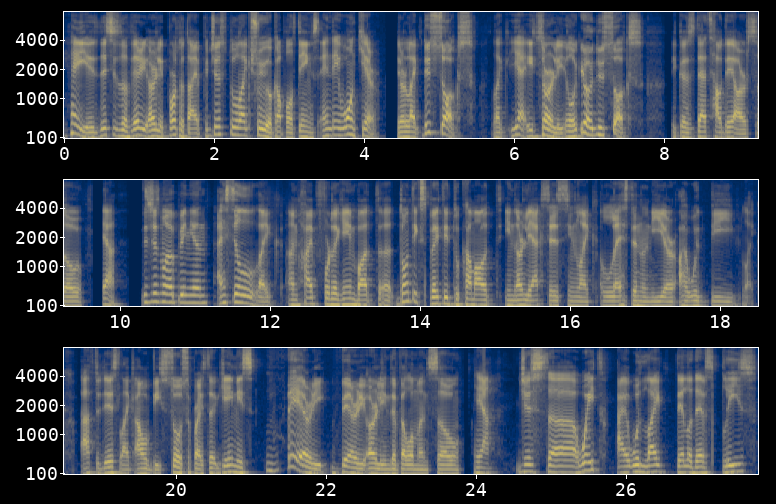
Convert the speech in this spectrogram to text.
hey, this is a very early prototype, just to like show you a couple of things, and they won't care. They're like, this sucks like yeah it's early. Like yeah this sucks. Because that's how they are. So yeah this is just my opinion. I still like i'm hyped for the game but uh, don't expect it to come out in early access in like less than a year. I would be like after this like i would be so surprised. The game is very very early in development. So yeah just uh, wait. I would like Teyla devs please.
